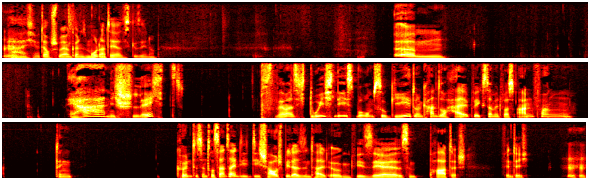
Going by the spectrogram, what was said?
Mhm. Ja, ich hätte auch schwören können, es ist Monate her, dass ich es gesehen habe. Ähm, ja, nicht schlecht. Wenn man sich durchliest, worum es so geht und kann so halbwegs damit was anfangen, dann könnte es interessant sein. Die, die Schauspieler sind halt irgendwie sehr sympathisch, finde ich. Mhm.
